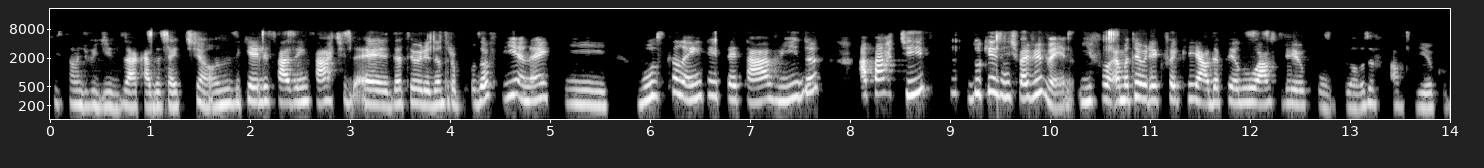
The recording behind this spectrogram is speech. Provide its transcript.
que são divididos a cada sete anos e que eles fazem parte é, da teoria da antroposofia, né, que busca ler, interpretar a vida a partir do que a gente vai vivendo. E foi, é uma teoria que foi criada pelo austríaco, filósofo austríaco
